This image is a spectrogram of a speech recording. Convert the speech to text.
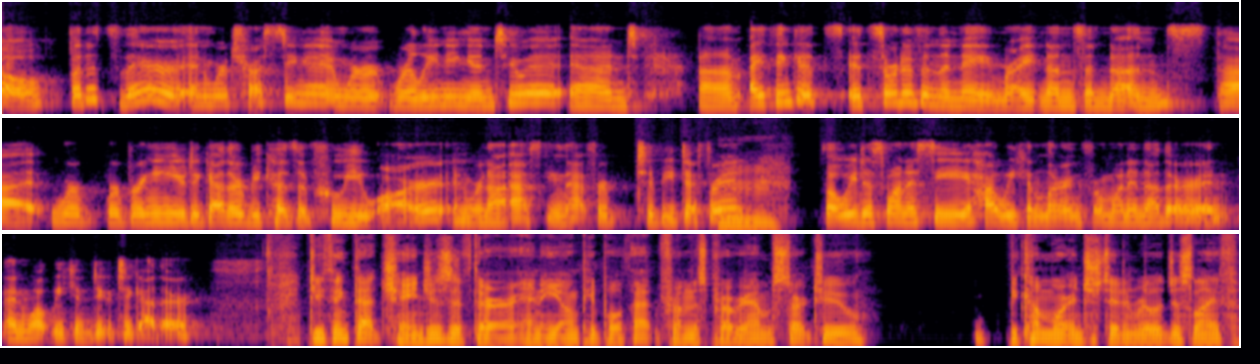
know but it's there and we're trusting it and we're we're leaning into it and um, I think it's it's sort of in the name, right? Nuns and nones that we're we're bringing you together because of who you are, and we're not asking that for to be different, mm. but we just want to see how we can learn from one another and and what we can do together. Do you think that changes if there are any young people that from this program start to become more interested in religious life?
